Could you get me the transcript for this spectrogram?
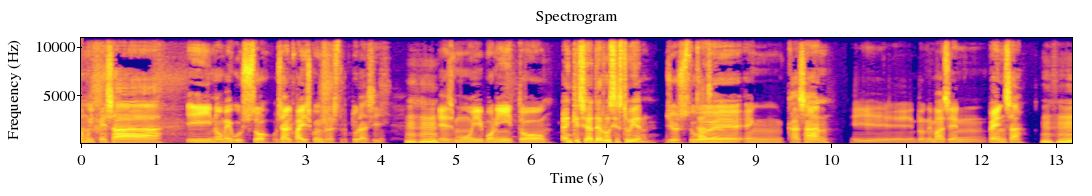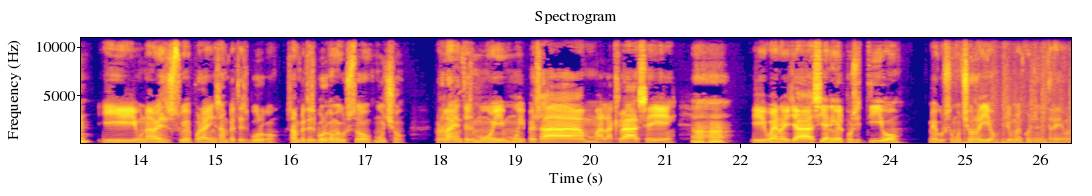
fría. muy pesada y no me gustó. O sea, el país con infraestructura sí. Es muy bonito. ¿En qué ciudad de Rusia estuvieron? Yo estuve en Kazán y ¿dónde más? En Pensa y una vez estuve por ahí en San Petersburgo. San Petersburgo me gustó mucho, pero la gente es muy, muy pesada, mala clase. Ajá. Y bueno, y ya así a nivel positivo, me gustó mucho Río. Yo me concentré un-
